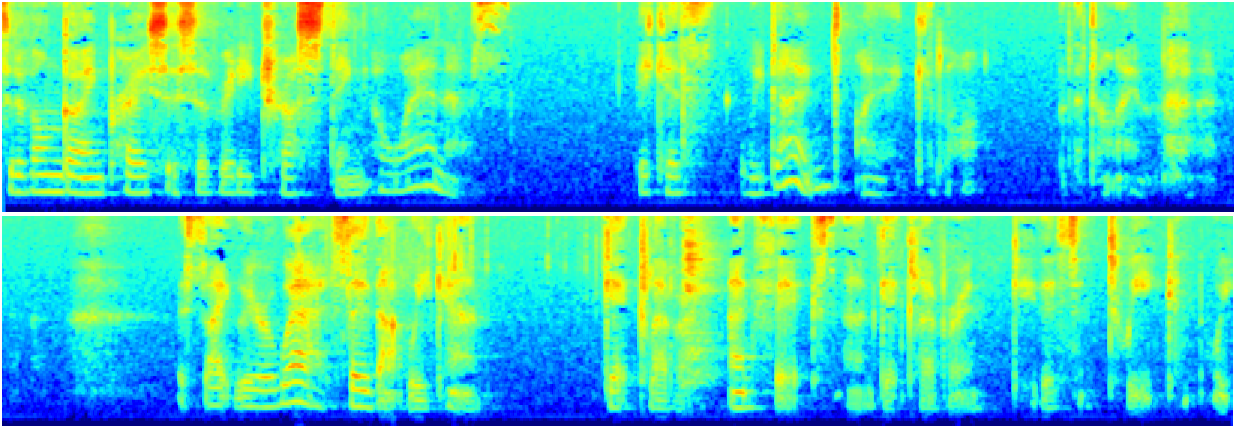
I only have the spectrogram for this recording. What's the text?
sort of ongoing process of really trusting awareness, because we don't, I think, a lot of the time. It's like we're aware so that we can get clever and fix and get clever and do this and tweak and we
